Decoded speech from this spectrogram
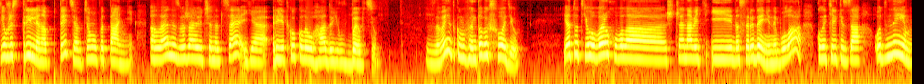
я вже стріляна птиця в цьому питанні. Але незважаючи на це, я рідко коли угадую вбивцю. За винятком гвинтових сходів. Я тут його вирахувала ще навіть і на середині не була, коли тільки за одним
